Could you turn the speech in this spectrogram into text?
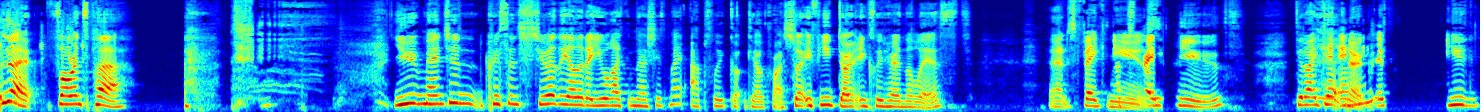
No, Florence Purr. you mentioned Kristen Stewart the other day. You were like, no, she's my absolute girl crush. So if you don't include her in the list, That's fake that's news. fake news. Did I get No, any? Chris, you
